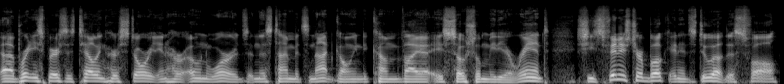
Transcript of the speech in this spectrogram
Uh, Britney Spears is telling her story in her own words, and this time it's not going to come via a social media rant. She's finished her book, and it's due out this fall.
